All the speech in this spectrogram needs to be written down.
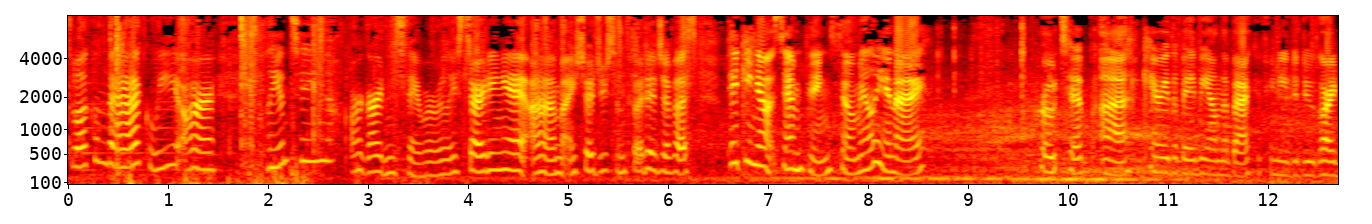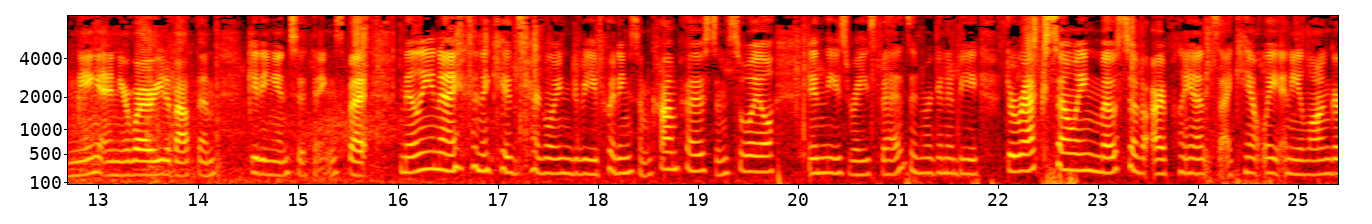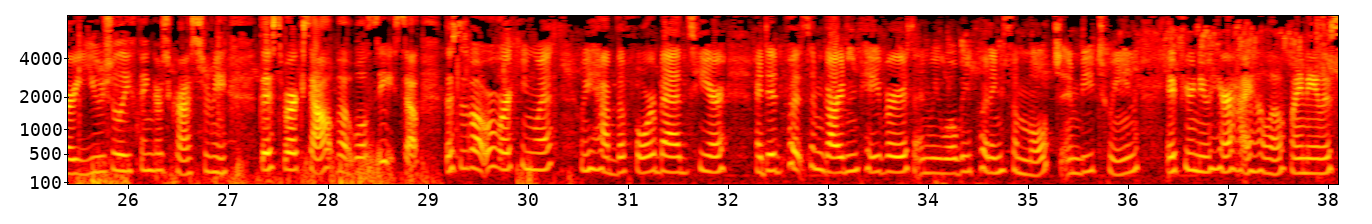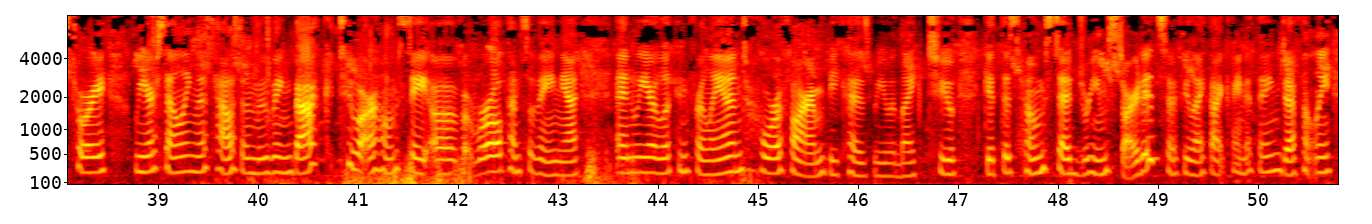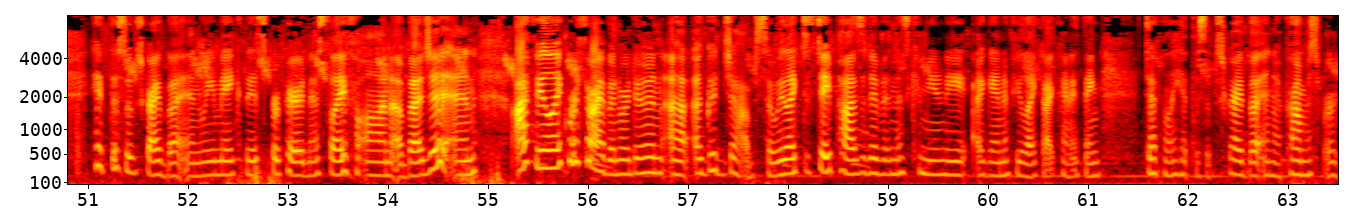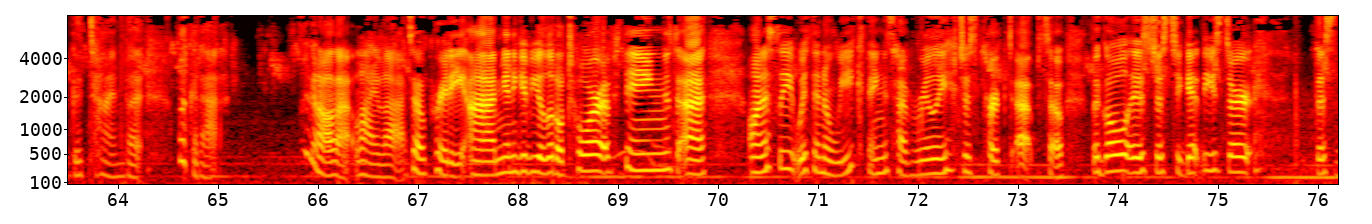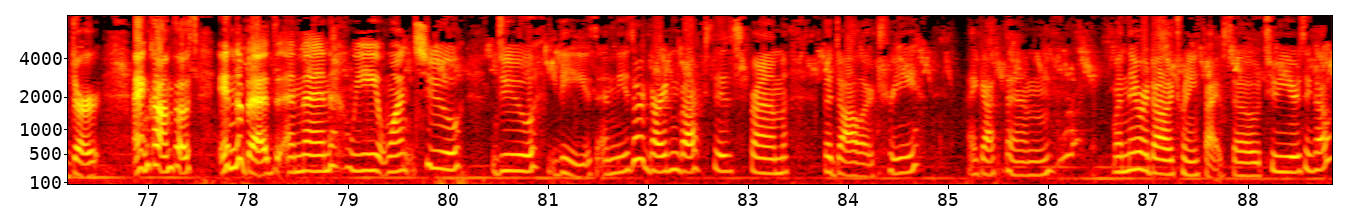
Friends, welcome back. We are planting our garden today. We're really starting it. Um, I showed you some footage of us picking out some things. So Millie and I, pro tip, uh, carry the baby on the back if you need to do gardening and you're worried about them getting into things. But Millie and I and the kids are going to be putting some compost and soil in these raised beds and we're going to be direct sowing most of our plants. I can't wait any longer. Usually, fingers crossed for me, this works out, but we'll see. So this is what we're working with. We have the four beds here. I did put some garden pavers and we will be putting some mulch in between. If you're new here, hi, hello. My name is Tory. We are selling this house and moving back to our home state of rural Pennsylvania and we are looking for for land or a farm because we would like to get this homestead dream started. So if you like that kind of thing, definitely hit the subscribe button. We make this preparedness life on a budget and I feel like we're thriving. We're doing a, a good job. So we like to stay positive in this community. Again, if you like that kind of thing, definitely hit the subscribe button. I promise we're a good time, but look at that. Look at all that lilac. So pretty. I'm going to give you a little tour of things. Uh, honestly, within a week, things have really just perked up. So the goal is just to get these dirt, this dirt and compost in the beds. And then we want to do these. And these are garden boxes from the Dollar Tree. I got them when they were $1.25, so two years ago.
